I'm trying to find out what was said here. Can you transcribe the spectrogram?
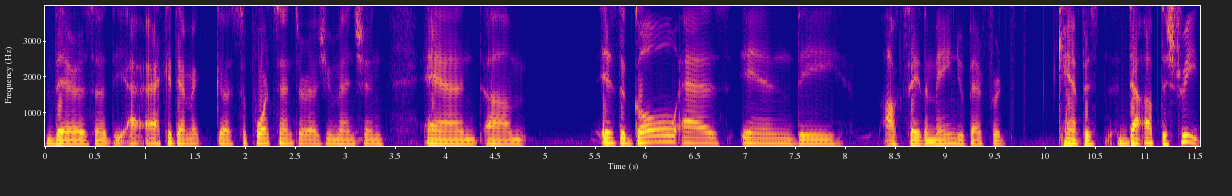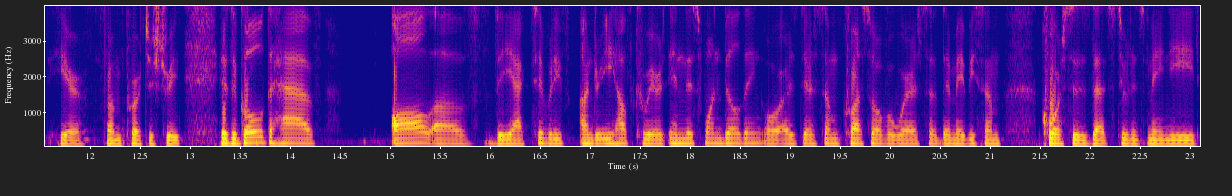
There's uh, the academic uh, support center, as you mentioned. And um, is the goal, as in the, I'll say, the main New Bedford campus up the street here mm-hmm. from Purchase Street, is the goal to have all of the activity under eHealth careers in this one building, or is there some crossover where so there may be some courses that students may need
